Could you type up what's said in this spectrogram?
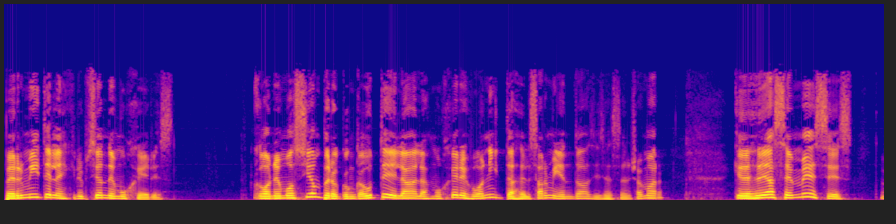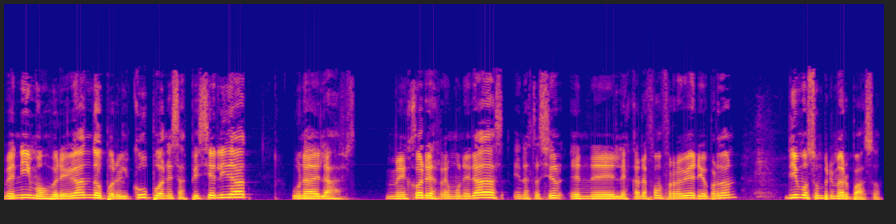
permite la inscripción de mujeres. Con emoción pero con cautela, las mujeres bonitas del Sarmiento, así se hacen llamar, que desde hace meses venimos bregando por el cupo en esa especialidad, una de las mejores remuneradas en la estación en el escalafón ferroviario, perdón, dimos un primer paso.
